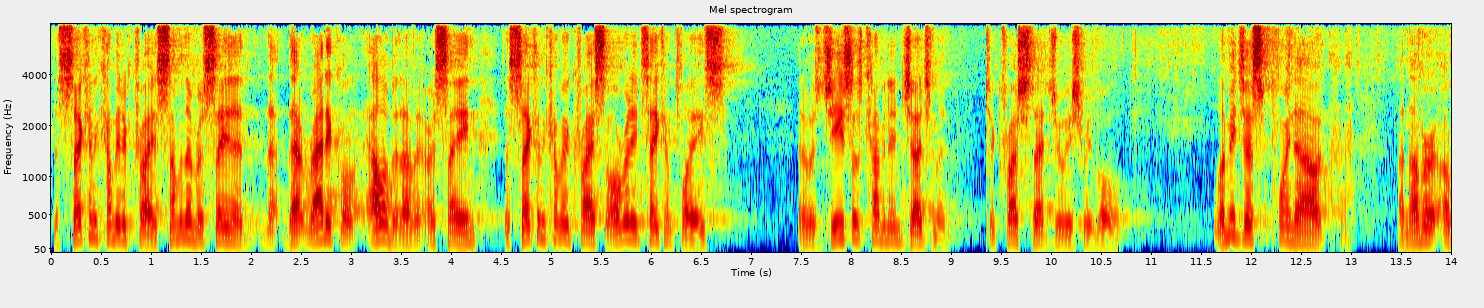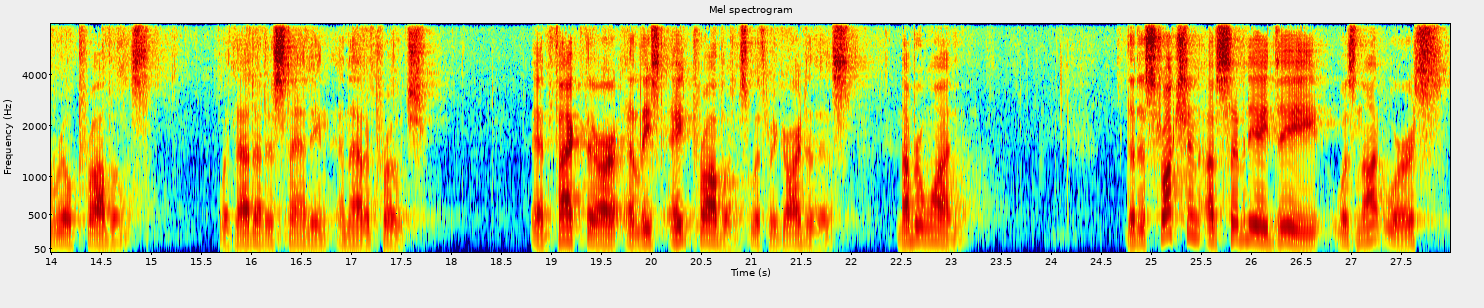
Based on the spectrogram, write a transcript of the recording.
the second coming of Christ, some of them are saying that, that, that radical element of it are saying the second coming of Christ already taken place, and it was Jesus coming in judgment to crush that Jewish revolt. Let me just point out a number of real problems with that understanding and that approach. In fact, there are at least eight problems with regard to this. Number one, the destruction of 70 AD was not worse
